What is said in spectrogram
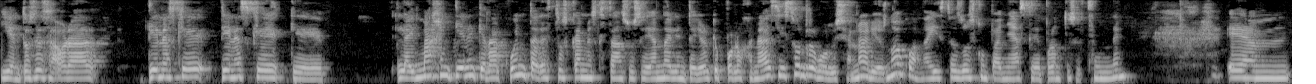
y entonces ahora tienes que, tienes que, la imagen tiene que dar cuenta de estos cambios que están sucediendo al interior, que por lo general sí son revolucionarios, ¿no? Cuando hay estas dos compañías que de pronto se funden. Em,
